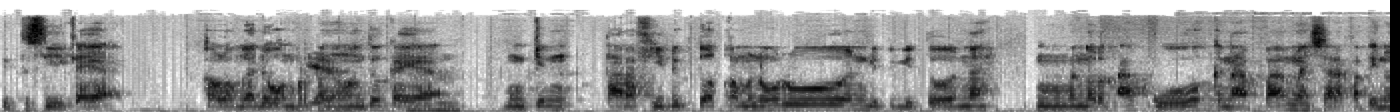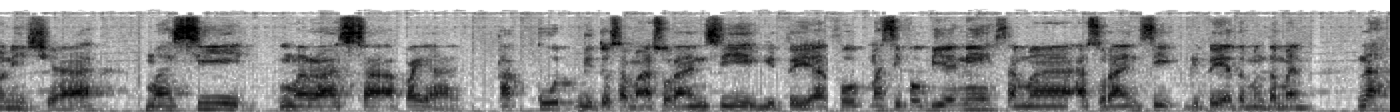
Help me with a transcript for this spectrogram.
Itu sih kayak kalau nggak ada uang pertanggungan tuh kayak Mhm. mungkin taraf hidup tuh akan menurun gitu-gitu. Nah menurut aku kenapa masyarakat Indonesia masih merasa apa ya takut gitu sama asuransi gitu ya? Fo- masih fobia nih sama asuransi gitu ya teman-teman. Nah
